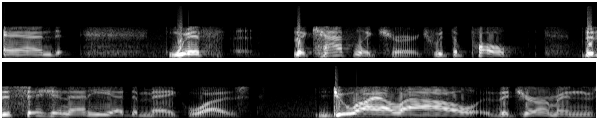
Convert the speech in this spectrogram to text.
and with the Catholic Church, with the Pope, the decision that he had to make was do I allow the Germans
